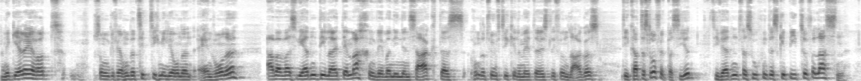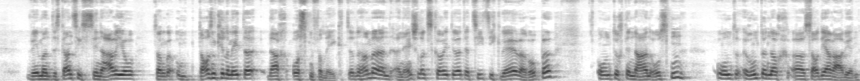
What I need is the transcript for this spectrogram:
Nigeria hat so ungefähr 170 Millionen Einwohner. Aber was werden die Leute machen, wenn man ihnen sagt, dass 150 Kilometer östlich von Lagos die Katastrophe passiert? Sie werden versuchen, das Gebiet zu verlassen. Wenn man das ganze Szenario sagen wir, um 1000 Kilometer nach Osten verlegt. Dann haben wir einen, einen Einschlagskorridor, der zieht sich quer über Europa und durch den Nahen Osten und runter nach äh, Saudi-Arabien.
